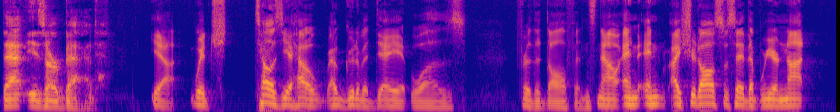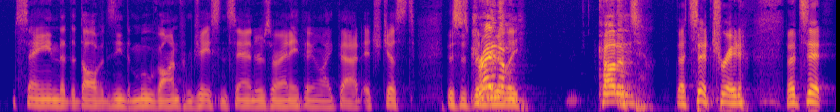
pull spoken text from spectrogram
that is our bad. Yeah, which tells you how, how good of a day it was for the Dolphins. Now, and and I should also say that we are not saying that the Dolphins need to move on from Jason Sanders or anything like that. It's just this has been Trade really him. Cut him. that's, that's it. Trade. That's it.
